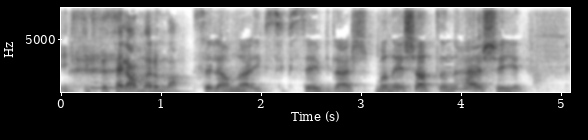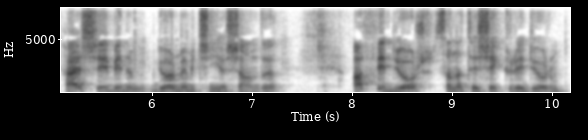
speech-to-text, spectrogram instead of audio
XX'e selamlarımla. Selamlar XX sevgiler. Bana yaşattığın her şeyi, her şey benim görmem için yaşandı. Affediyor, sana teşekkür ediyorum.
